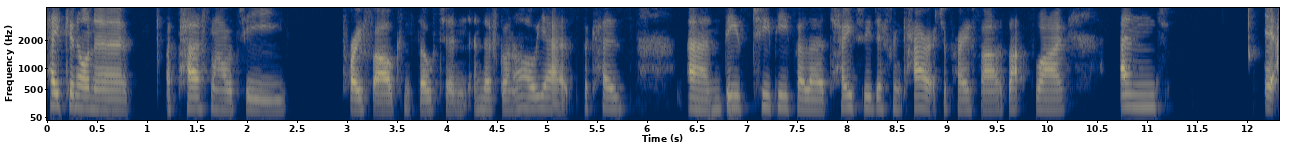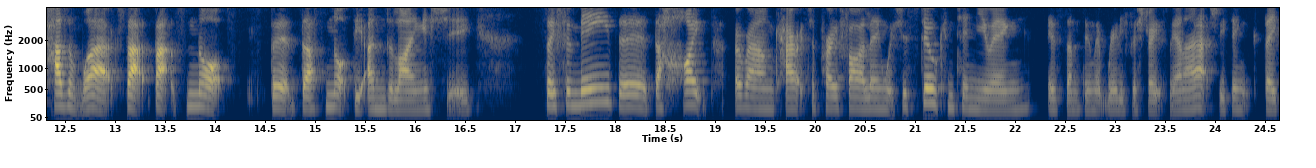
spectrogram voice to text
taken on a, a personality profile consultant and they've gone oh yeah it's because um, these two people are totally different character profiles that's why and it hasn't worked. That that's not the that's not the underlying issue. So for me the the hype around character profiling which is still continuing is something that really frustrates me and i actually think they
